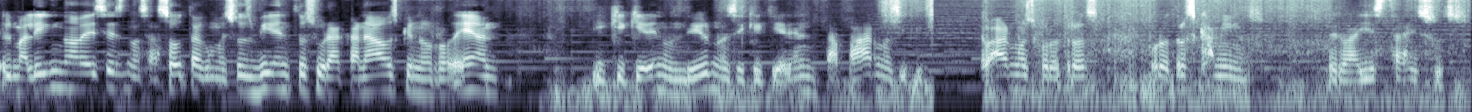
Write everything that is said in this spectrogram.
El maligno a veces nos azota como esos vientos huracanados que nos rodean y que quieren hundirnos y que quieren taparnos y que quieren llevarnos por otros, por otros caminos. Pero ahí está Jesús.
